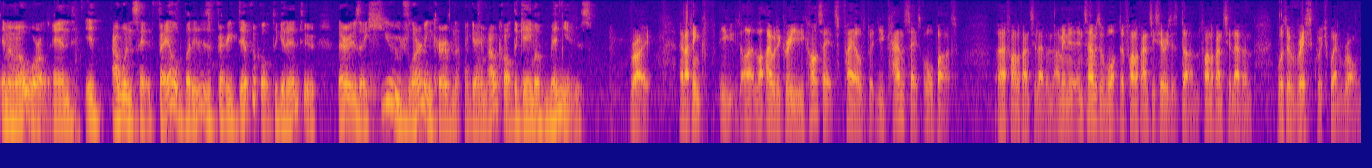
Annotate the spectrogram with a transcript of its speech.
MMO world, and it I wouldn't say it failed, but it is very difficult to get into. There is a huge learning curve in that game. I would call it the game of menus. Right, and I think you, I, I would agree. You can't say it's failed, but you can say it's all but. Uh, Final Fantasy XI. I mean, in terms of what the Final Fantasy series has done, Final Fantasy XI was a risk which went wrong.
